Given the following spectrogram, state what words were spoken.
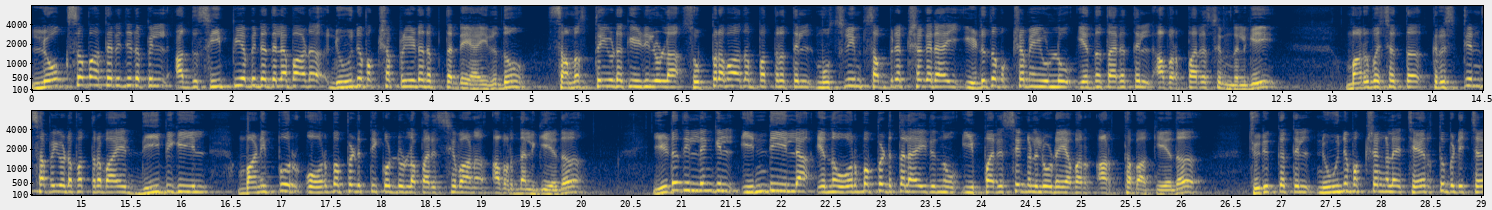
ലോക്സഭാ തെരഞ്ഞെടുപ്പിൽ അത് സി പി എമ്മിന്റെ നിലപാട് ന്യൂനപക്ഷ പ്രീണനം തന്നെയായിരുന്നു. സമസ്തയുടെ കീഴിലുള്ള സുപ്രഭാതം പത്രത്തിൽ മുസ്ലിം സംരക്ഷകരായി ഇടതുപക്ഷമേയുള്ളൂ എന്ന തരത്തിൽ അവർ പരസ്യം നൽകി. മറുവശത്ത് ക്രിസ്ത്യൻ സഭയുടെ പത്രമായ ദീപികയിൽ മണിപ്പൂർ ഓർമ്മപ്പെടുത്തിക്കൊണ്ടുള്ള പരസ്യമാണ് അവർ നൽകിയത്. ഇടതില്ലെങ്കിൽ ഇന്ത്യയില്ല എന്ന ഓർമ്മപ്പെടുത്തലായിരുന്നു ഈ പരസ്യങ്ങളിലൂടെ അവർ അർത്ഥമാക്കിയത്. ചുരുക്കത്തിൽ ന്യൂനപക്ഷങ്ങളെ ചേർത്തുപിടിച്ച്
